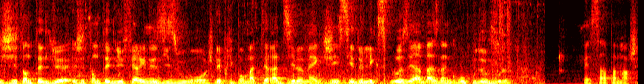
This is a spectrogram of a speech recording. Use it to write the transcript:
J'ai tenté, de lui- j'ai tenté de lui faire une zizou, gros. Je l'ai pris pour Materazzi, le mec. J'ai essayé de l'exploser à base d'un gros coup de boule. Mais ça a pas marché.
